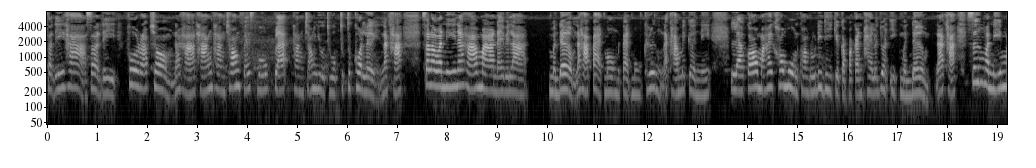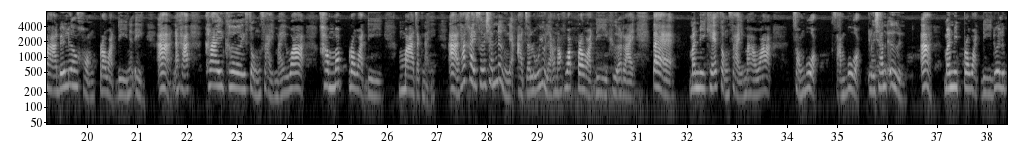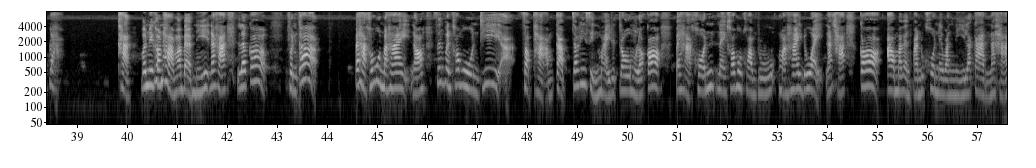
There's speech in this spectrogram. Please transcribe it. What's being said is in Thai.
สวัสดีค่ะ สวัสดีผู้รับชมนะคะ ทั้งทางช่อง Facebook และทางช่อง YouTube ทุกๆ คนเลยนะคะสำหรับวันนี้นะคะมาในเวลา เหมือนเดิมนะคะ8โมงถึง8โมงครึ่งนะคะ ไม่เกินนี้ แล้วก็มาให้ข้อมูลความรู้ดีๆ เกี่ยวกับประกันภัยรถยนต์อีกเหมือนเดิมนะคะ ซึ่งวันนี้มาด้วยเรื่องของประวัติดีนั่นเอง อ่านะคะ ใครเคยสงสัยไหมว่าคำว่าประวัติดีมาจากไหน อ่า ถ้าใครซื้อชั้นหนึ่งเนี่ยอาจจะรู้อยู่แล้วเนาะว่าประวัติดีคืออะไร แต่มันมีเคสสงสัยมาว่า2บวก3บวกหรือชั้นอื่น อะ มันมีประวัติดีด้วยหรือเปล่า ค่ะ มันมีคำถามมาแบบนี้นะคะ แล้วก็ฝนก็ไปหาข้อมูลมาให้เนาะซึ่งเป็นข้อมูลที่อะสอบถามกับเจ้าที่สินใหม่โดยตรง แล้วก็ไปหาค้นในข้อมูลความรู้มาให้ด้วยนะคะ ก็เอามาแบ่งปันทุกคนในวันนี้ละกันนะคะ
